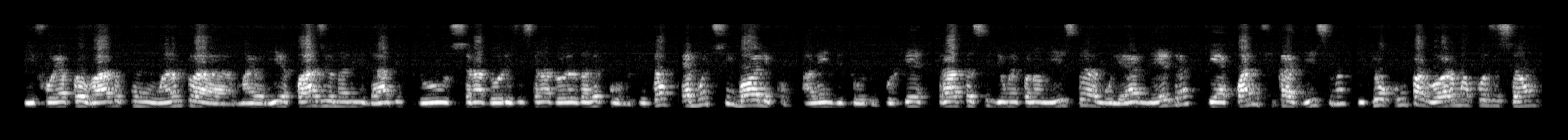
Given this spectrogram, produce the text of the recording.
e foi aprovado com ampla maioria, quase unanimidade dos senadores e senadoras da República. Então, é muito simbólico, além de tudo, porque trata-se de uma economista, mulher negra, que é qualificadíssima e que ocupa agora uma posição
